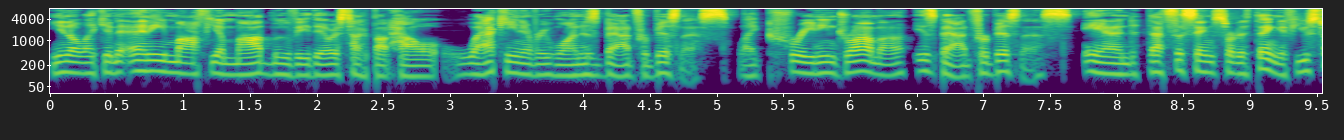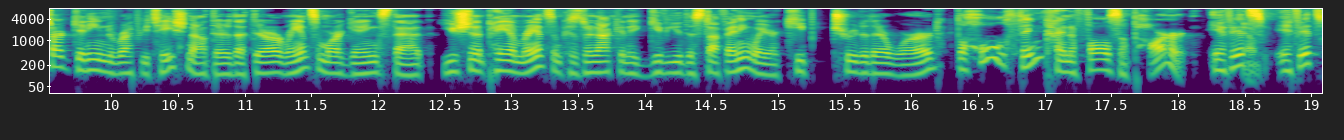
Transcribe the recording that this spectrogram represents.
You know, like in any mafia mob movie, they always always talk about how whacking everyone is bad for business. Like creating drama is bad for business. And that's the same sort of thing. If you start getting the reputation out there that there are ransomware gangs that you shouldn't pay them ransom because they're not going to give you the stuff anyway or keep true to their word, the whole thing kind of falls apart. If it's yep. if it's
